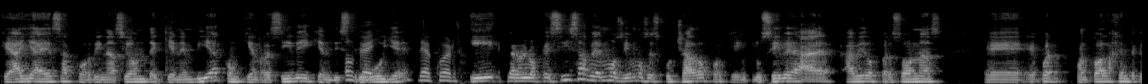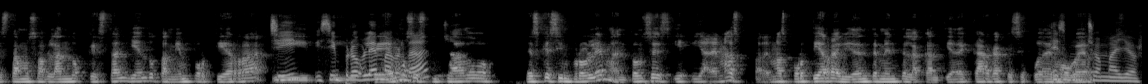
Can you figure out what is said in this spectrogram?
que, haya esa coordinación de quien envía con quien recibe y quien distribuye. de acuerdo. Y, pero lo que sí sabemos y hemos escuchado, porque inclusive ha, ha habido personas eh, bueno, con toda la gente que estamos hablando, que están yendo también por tierra. Sí, y, sin problema, ¿verdad? Hemos escuchado es que sin problema. Entonces, y, además, además por tierra, evidentemente la cantidad de carga que se puede mover es mucho mayor.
